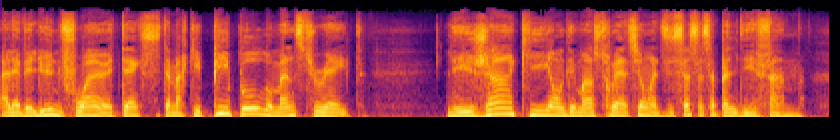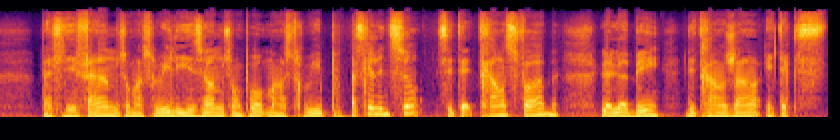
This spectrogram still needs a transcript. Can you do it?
Elle avait lu une fois un texte, c'était marqué People who menstruate. Les gens qui ont des menstruations, elle dit ça, ça s'appelle des femmes. Parce que les femmes sont menstruées, les hommes sont pas menstrués. Parce qu'elle a dit ça, c'était transphobe. Le lobby des transgenres est extrêmement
